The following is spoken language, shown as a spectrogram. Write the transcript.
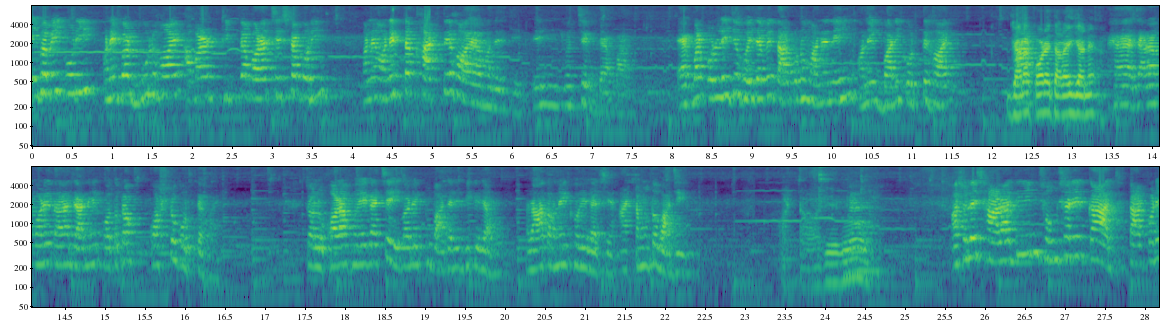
এইভাবেই করি, অনেকবার ভুল হয়, আবার ঠিকটা করার চেষ্টা করি। মানে অনেকটা খাটতে হয় আমাদেরকে এই হচ্ছে ব্যাপার। একবার করলেই যে হয়ে যাবে তার কোনো মানে নেই অনেক বাড়ি করতে হয়। যারা করে তারাই জানে। হ্যাঁ যারা করে তারা জানে কতটা কষ্ট করতে হয়। চলো করা হয়ে গেছে এবার একটু বাজারের দিকে যাব। রাত অনেক হয়ে গেছে আটটা মতো বাজে। আটটা বাজে গো। আসলে সারাদিন সংসারের কাজ তারপরে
